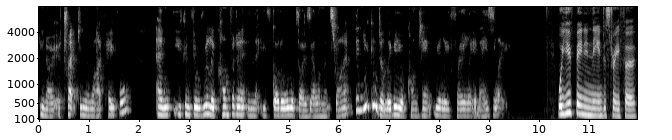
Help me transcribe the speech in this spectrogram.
you know, attracting the right people, and you can feel really confident in that you've got all of those elements right, then you can deliver your content really freely and easily. Well, you've been in the industry for,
